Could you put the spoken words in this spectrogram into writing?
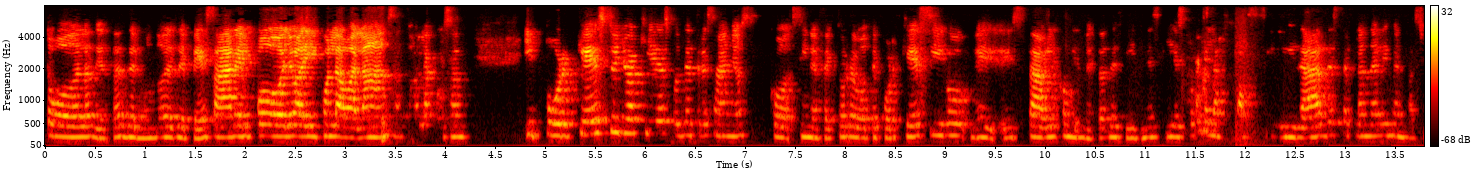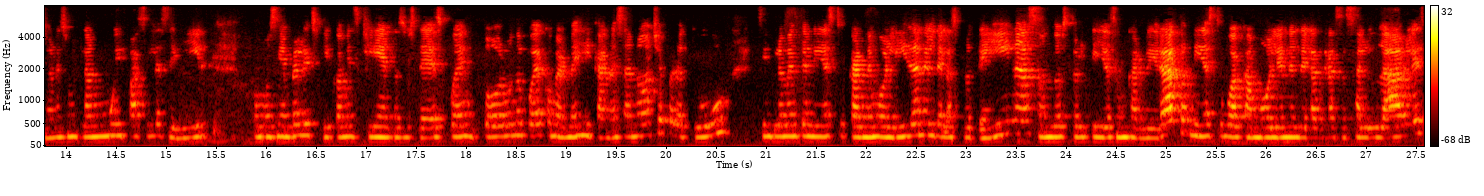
todas las dietas del mundo, desde pesar el pollo ahí con la balanza, toda la cosa. ¿Y por qué estoy yo aquí después de tres años sin efecto rebote? ¿Por qué sigo eh, estable con mis metas de fitness? Y es porque la facilidad de este plan de alimentación es un plan muy fácil de seguir, como siempre le explico a mis clientes, ustedes pueden, todo el mundo puede comer mexicano esa noche, pero tú simplemente mides tu carne molida en el de las proteínas, son dos tortillas, un carbohidrato, mides tu guacamole en el de las grasas saludables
